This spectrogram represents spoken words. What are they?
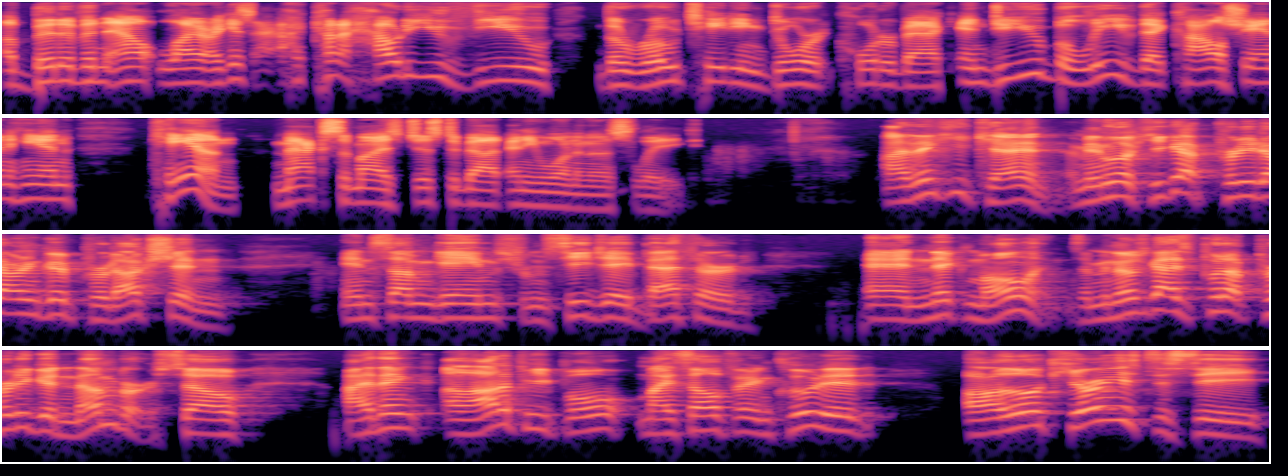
a bit of an outlier? I guess I kind of how do you view the rotating door at quarterback, and do you believe that Kyle Shanahan can maximize just about anyone in this league? I think he can. I mean, look, he got pretty darn good production in some games from CJ Beathard and Nick Mullens. I mean, those guys put up pretty good numbers. So I think a lot of people, myself included, are a little curious to see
